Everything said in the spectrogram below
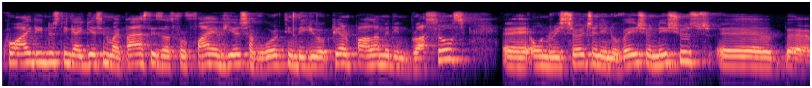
quite interesting, I guess, in my past is that for five years I've worked in the European Parliament in Brussels uh, on research and innovation issues, uh, uh,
